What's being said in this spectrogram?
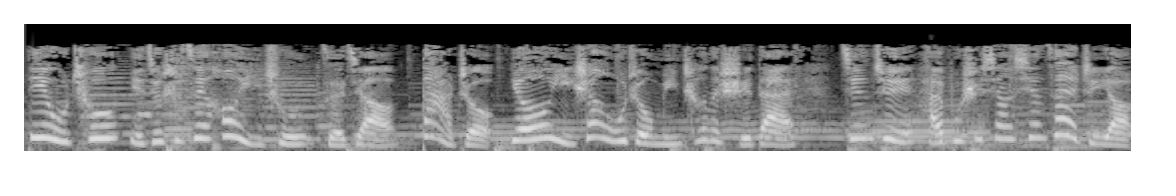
第五出也就是最后一出则叫大轴。有以上五种名称的时代，京剧还不是像现在这样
